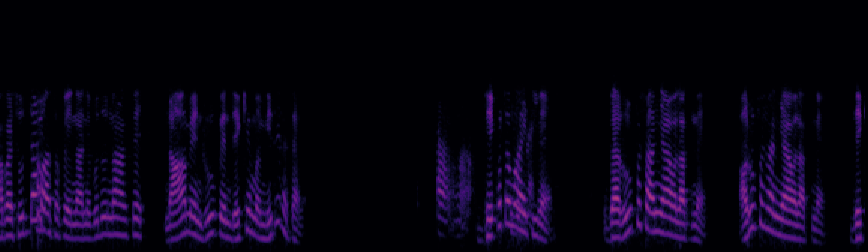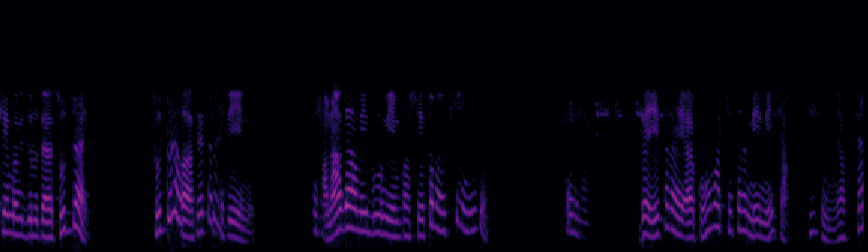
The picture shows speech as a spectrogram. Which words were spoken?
හැබැයි සුද්ධ ආවාස පෙන්නන්නේ බුදුන් වහන්සේ නාමෙන් රූපෙන් දෙකෙම මිදෙන තැන. දෙකටමයි තියෙන්නේ. දැන් රූප සංඥාවලත් නැහැ. අරූප සංඥාවලත් නැහැ. දෙකෙන්ම මිදුණු තැන සුද්ධයි. සුද්ධ ආවාසය එතනයි තියෙන්නේ. අනාගාමී භූමියෙන් පස්සේ එතනයි තියෙන්නේ. එහෙමයි. දැන් ඒතරයි කොහොමද එතන මේ මේ ශක්ති ශුන්‍යත්‍ය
